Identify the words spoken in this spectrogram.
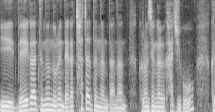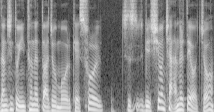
이 내가 듣는 노래 내가 찾아 듣는다는 그런 생각을 가지고 그 당시 또 인터넷도 아주 뭐 이렇게 수월 이게 시원치 않을 때였죠.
